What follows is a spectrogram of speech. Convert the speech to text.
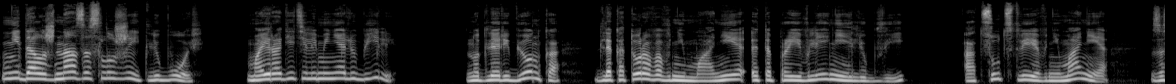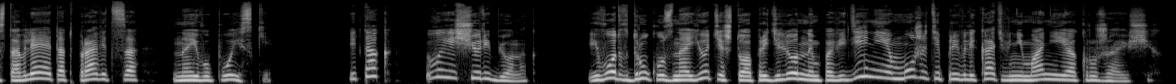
не должна заслужить любовь. Мои родители меня любили. Но для ребенка, для которого внимание — это проявление любви, отсутствие внимания заставляет отправиться на его поиски. Итак, вы еще ребенок. И вот вдруг узнаете, что определенным поведением можете привлекать внимание окружающих.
